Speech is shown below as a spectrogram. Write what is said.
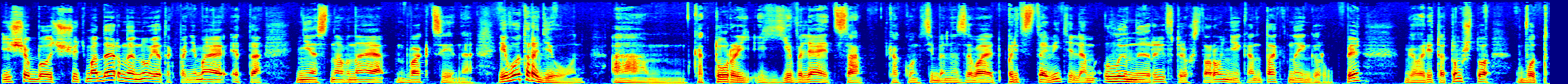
Еще было чуть-чуть модерны, но, я так понимаю, это не основная вакцина. И вот Родион, который является как он себя называет, представителем ЛНР в трехсторонней контактной группе, говорит о том, что вот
